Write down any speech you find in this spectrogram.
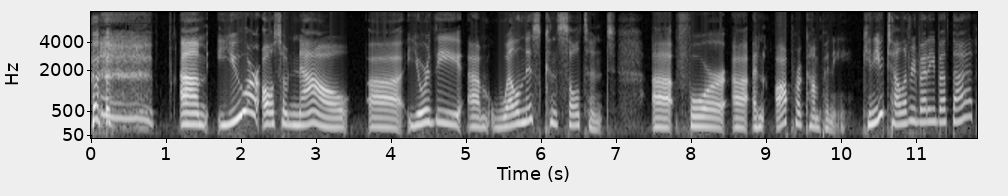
um, you are also now uh, you're the um, wellness consultant uh, for uh, an opera company. Can you tell everybody about that?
